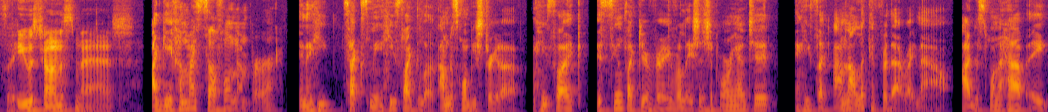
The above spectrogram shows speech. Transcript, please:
so he was trying to smash I gave him my cell phone number, and then he texts me. He's like, Look, I'm just going to be straight up. He's like, It seems like you're very relationship oriented. And he's like, I'm not looking for that right now. I just want to have a.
